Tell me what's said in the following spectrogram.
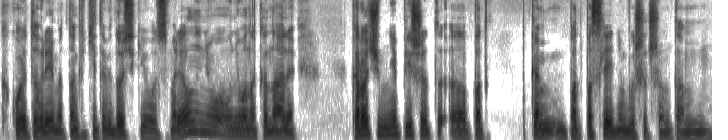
какое-то время, там какие-то видосики его смотрел на него, у него на канале. Короче, мне пишет э, под под последним вышедшим там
